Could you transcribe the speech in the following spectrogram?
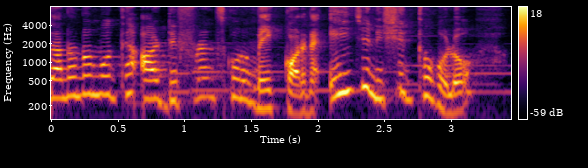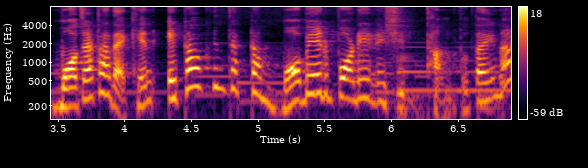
জানানোর মধ্যে আর ডিফারেন্স কোনো মেক করে না। এই যে নিষিদ্ধ হলো মজাটা দেখেন এটাও কিন্তু একটা মবের পরের সিদ্ধান্ত তাই না?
